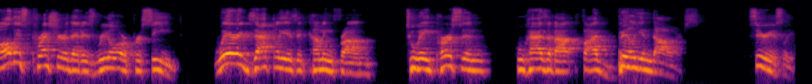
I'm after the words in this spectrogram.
all this pressure that is real or perceived, where exactly is it coming from to a person who has about $5 billion? Seriously.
